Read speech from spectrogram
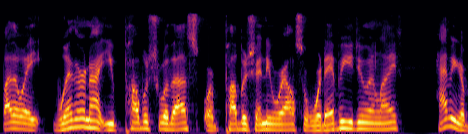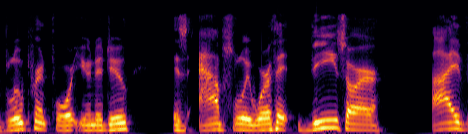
By the way, whether or not you publish with us or publish anywhere else or whatever you do in life, having a blueprint for what you're going to do is absolutely worth it. These are, I've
